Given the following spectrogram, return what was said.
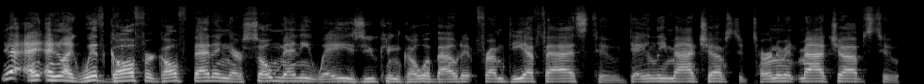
Yeah, and, and, like with golf or golf betting, there's so many ways you can go about it from DFS to daily matchups to tournament matchups to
